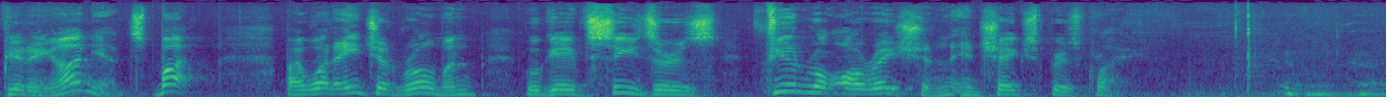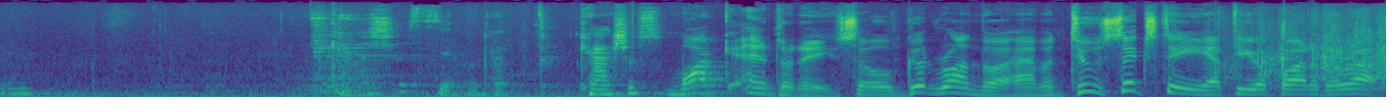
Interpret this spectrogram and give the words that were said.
peeling onions, but by what ancient Roman who gave Caesar's funeral oration in Shakespeare's play? Yeah, okay. Cassius. Mark Antony. So good run, though, Hammond. 260 after your part of the round.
